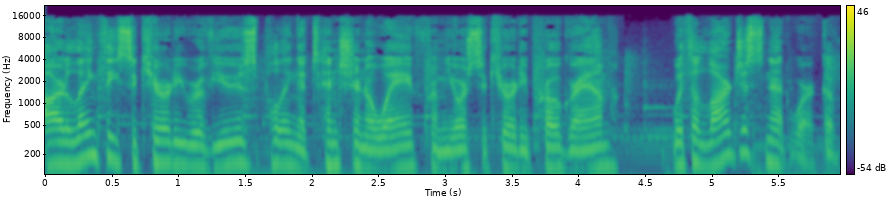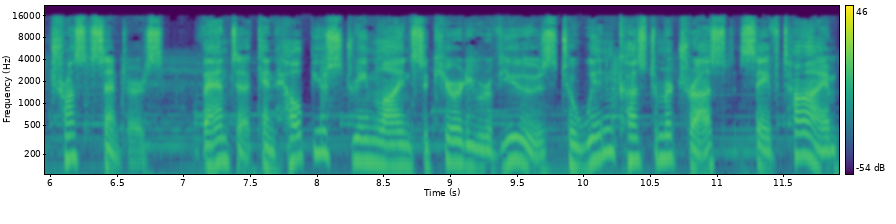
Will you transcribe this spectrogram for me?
Are lengthy security reviews pulling attention away from your security program? With the largest network of trust centers, Vanta can help you streamline security reviews to win customer trust, save time,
